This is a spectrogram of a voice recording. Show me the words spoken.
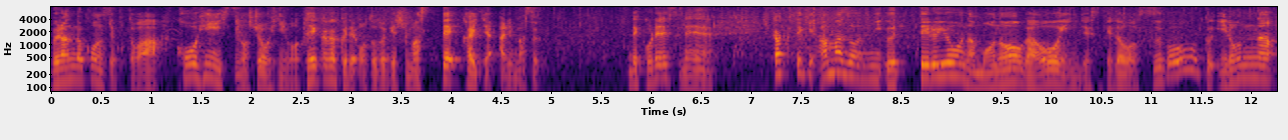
ブランドコンセプトは高品質の商品を低価格でお届けしますって書いてありますでこれですね比較的 Amazon に売ってるようなものが多いんですけどすごくいろんな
